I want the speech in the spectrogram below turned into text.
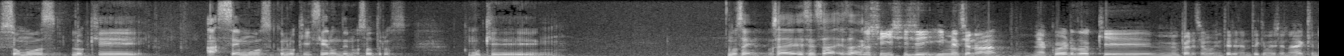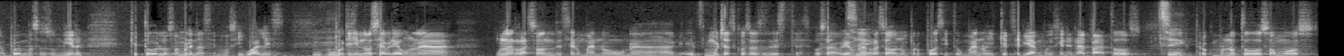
somos lo que hacemos con lo que hicieron de nosotros. Como que... No sé, o sea, es esa... esa... No, sí, sí, sí, y mencionaba, me acuerdo que me pareció muy interesante que mencionaba que no podemos asumir que todos los hombres nacemos iguales, porque si no se habría una una razón de ser humano, una, muchas cosas de estas. O sea, habría una razón, un propósito humano y que sería muy general para todos. Sí. Pero como no todos somos,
